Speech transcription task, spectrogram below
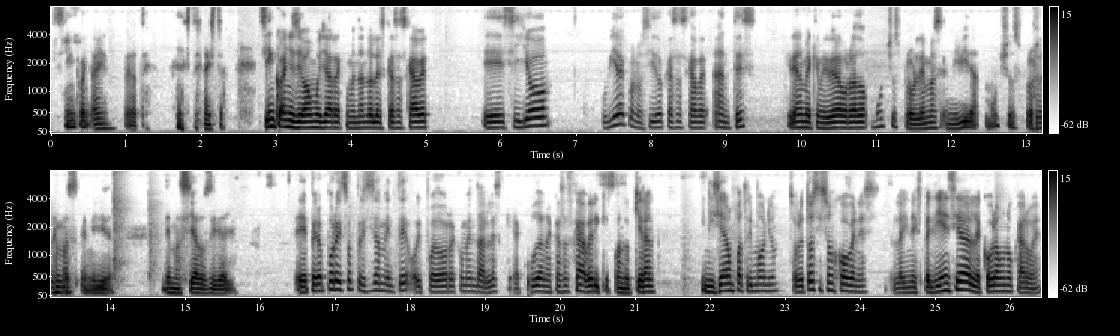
Cinco años. Ay, espérate. Este, ahí está. Cinco años llevamos ya recomendándoles Casas Haber. Eh, si yo hubiera conocido Casas Haber antes, créanme que me hubiera ahorrado muchos problemas en mi vida. Muchos problemas en mi vida. Demasiados, diría yo. Eh, pero por eso, precisamente, hoy puedo recomendarles que acudan a Casas Haber y que cuando quieran iniciar un patrimonio, sobre todo si son jóvenes, la inexperiencia le cobra a uno caro, ¿eh?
